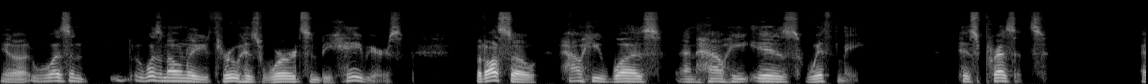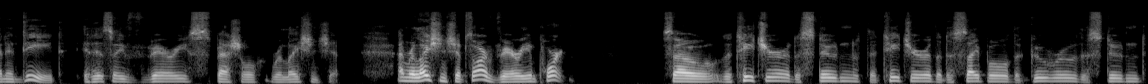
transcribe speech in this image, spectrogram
You know, it wasn't it wasn't only through his words and behaviors, but also how he was and how he is with me, his presence. And indeed, it is a very special relationship. And relationships are very important. So the teacher, the student, the teacher, the disciple, the guru, the student,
